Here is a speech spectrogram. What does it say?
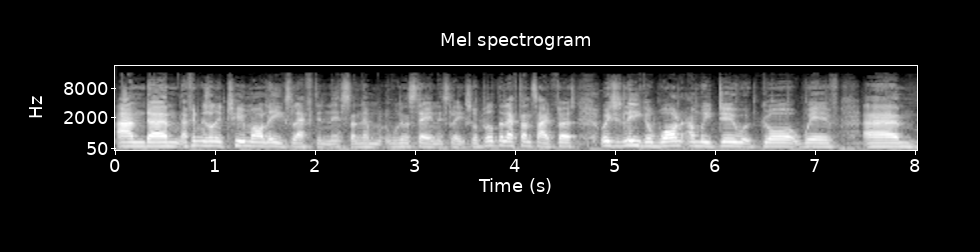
and um, I think there's only two more leagues left in this, and then we're going to stay in this league. So we'll build the left-hand side first, which is Liga One, and we do go with. Um,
